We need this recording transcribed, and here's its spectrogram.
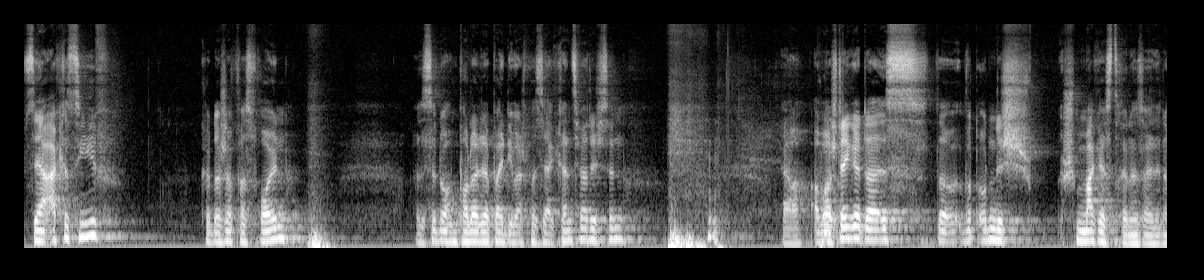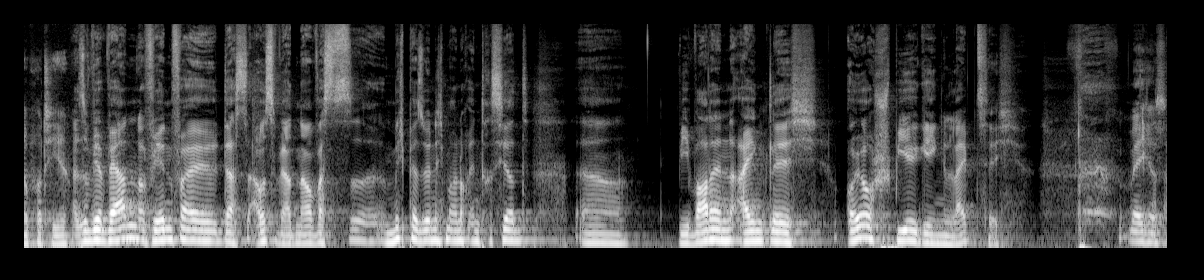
sehr aggressiv, könnt euch auf was freuen. Also es sind auch ein paar Leute dabei, die manchmal sehr grenzwertig sind. Ja, aber ich denke, da ist, da wird ordentlich Schmackes drin sein in der Partie. Also wir werden auf jeden Fall das auswerten. Aber was äh, mich persönlich mal noch interessiert, äh, wie war denn eigentlich euer Spiel gegen Leipzig? Welches?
